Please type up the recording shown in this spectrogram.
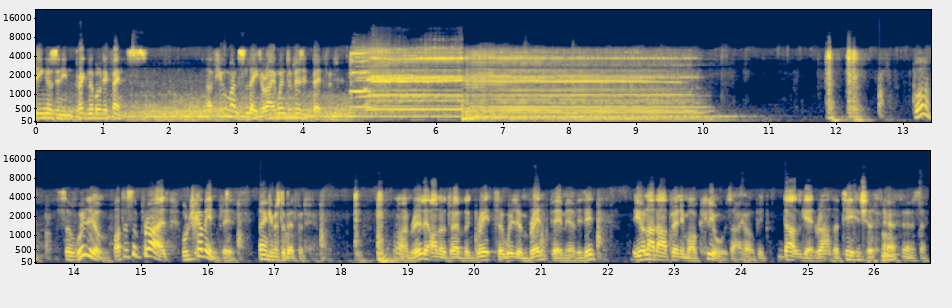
thing as an impregnable defense. A few months later, I went to visit Bedford. Oh, Sir William, what a surprise. Won't you come in, please? Thank you, Mr. Bedford. Oh, I'm really honored to have the great Sir William Brent pay me a visit. You're not after any more clues, I hope. It does get rather tedious. Yes, sir.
